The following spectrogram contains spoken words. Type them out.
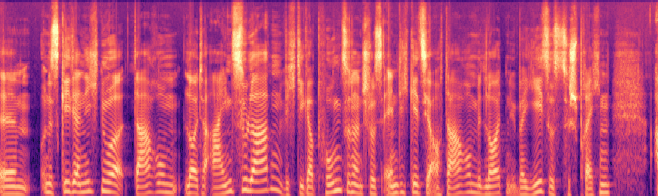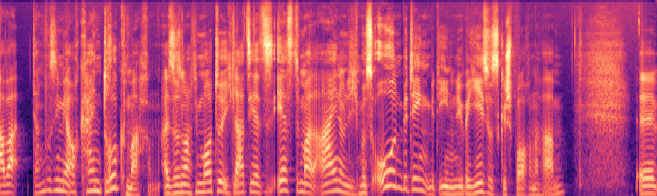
Ähm, und es geht ja nicht nur darum, Leute einzuladen, wichtiger Punkt, sondern schlussendlich geht es ja auch darum, mit Leuten über Jesus zu sprechen. Aber da muss ich mir auch keinen Druck machen. Also nach dem Motto, ich lade sie jetzt das erste Mal ein und ich muss unbedingt mit ihnen über Jesus gesprochen haben. Äh,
